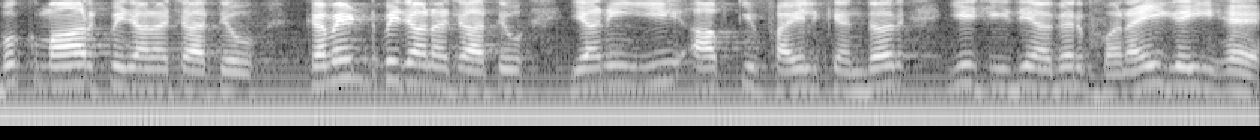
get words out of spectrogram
बुक मार्क पे जाना चाहते हो कमेंट पे जाना चाहते हो, यानी ये आपकी फ़ाइल के अंदर ये चीज़ें अगर बनाई गई है,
